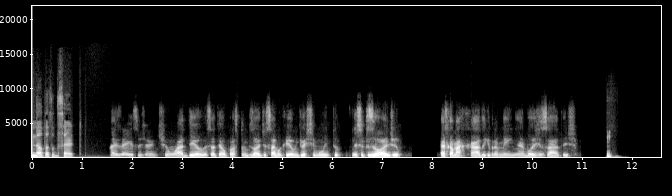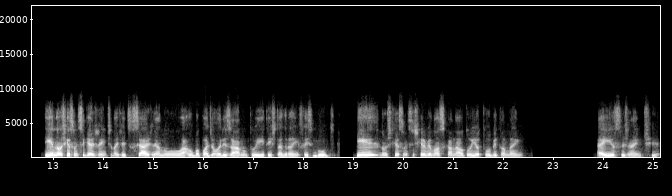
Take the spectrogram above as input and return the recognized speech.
Não, tá tudo certo. Mas é isso, gente. Um adeus. Até o próximo episódio. Saibam que eu me diverti muito nesse episódio. Vai ficar marcado aqui pra mim. É boas risadas. E não esqueçam de seguir a gente nas redes sociais, né? No arroba pode horrorizar, no Twitter, Instagram e Facebook. E não esqueçam de se inscrever no nosso canal do YouTube também. É isso, gente.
